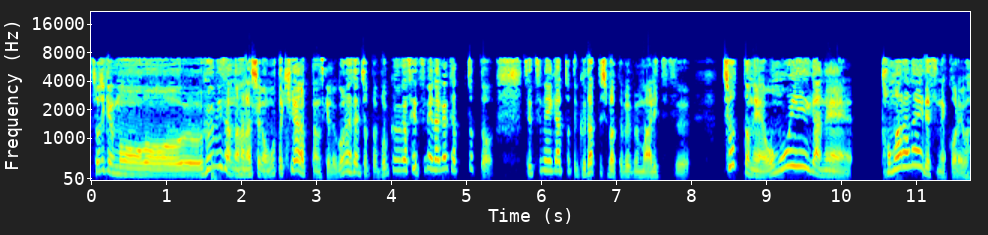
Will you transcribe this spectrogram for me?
正直もう、ふみさんの話とかもっと聞きたかったんですけど、ごめんなさい、ちょっと僕が説明長かった、ちょっと、説明がちょっと下ってしまった部分もありつつ、ちょっとね、思いがね、止まらないですね、これは。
